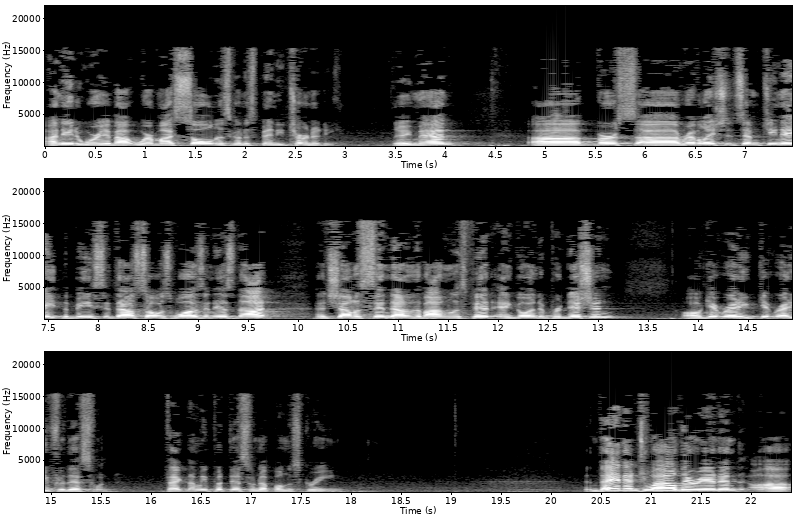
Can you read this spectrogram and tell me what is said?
I need to worry about where my soul is going to spend eternity. Amen. Uh, verse uh, Revelation 17, 8, the beast that thou sawest was and is not, and shall ascend out of the bottomless pit and go into perdition. Oh, get ready, get ready for this one. In fact, let me put this one up on the screen. And they that dwell therein and uh,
